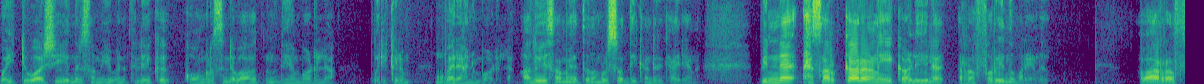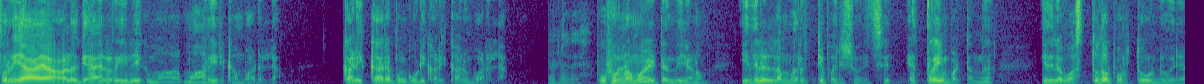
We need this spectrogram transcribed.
വൈറ്റ് വാഷ് ചെയ്യുന്നൊരു സമീപനത്തിലേക്ക് കോൺഗ്രസിന്റെ ഭാഗത്ത് നിന്ന് ചെയ്യാൻ പാടില്ല? ഒരിക്കലും വരാനും പാടില്ല. അതും ഈ സമയത്ത് നമ്മൾ ശ്രദ്ധിക്കേണ്ട ഒരു കാര്യമാണ്. പിന്നെ സർക്കാരാണ് ഈ കളിയിലെ റഫറി എന്ന് പറയുന്നത്. അപ്പോൾ ആ റഫറി ആയ ആൾ ഗാലറിയിലേക്ക് മാ മാറിയിരിക്കാൻ പാടില്ല. കളിക്കാരൊപ്പം കൂടി കളിക്കാനും പാടില്ല. പൂർണമായിട്ട് എന്ത് ചെയ്യണം? ഇതിലുള്ള മെറിറ്റ് പരിശോധിച്ച് എത്രയും പെട്ടെന്ന് ഇതിലെ വസ്തുത പുറത്തു കൊണ്ടുവരിക.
